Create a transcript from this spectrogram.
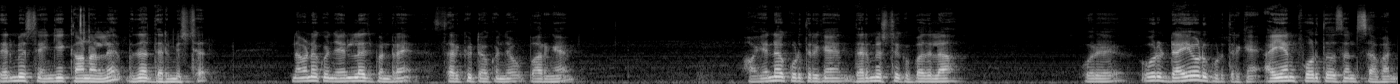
தெர்மிஸ்டர் எங்கேயும் காணல இதுதான் தெர்மிஸ்டர் நான் வேணால் கொஞ்சம் என்லார்ஜ் பண்ணுறேன் சர்க்கியூட்டை கொஞ்சம் பாருங்கள் என்ன கொடுத்துருக்கேன்? தெர்மிஸ்டருக்கு பதிலாக ஒரு ஒரு டயோடு கொடுத்துருக்கேன். IN four thousand seven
